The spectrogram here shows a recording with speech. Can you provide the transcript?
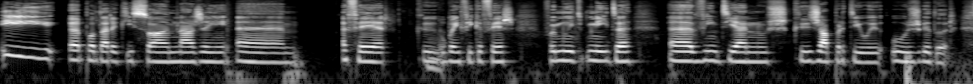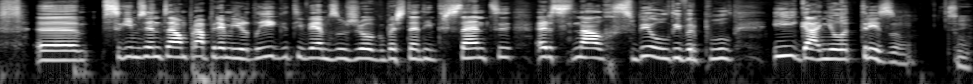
e apontar aqui só a homenagem a, a Fer, que Não. o Benfica fez, foi muito bonita. Uh, 20 anos que já partiu o jogador. Uh, seguimos então para a Premier League. Tivemos um jogo bastante interessante. Arsenal recebeu o Liverpool e ganhou 3-1. Sim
